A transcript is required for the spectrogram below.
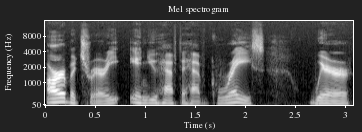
arbitrary, and you have to have grace where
